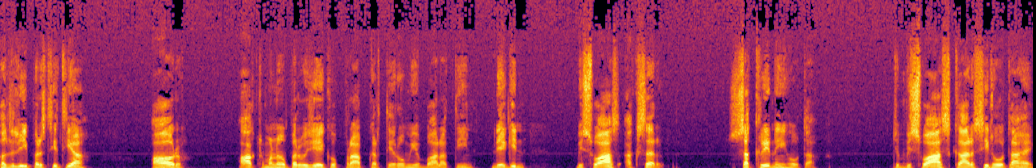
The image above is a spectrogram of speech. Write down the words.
बदली परिस्थितियाँ और आक्रमणों पर विजय को प्राप्त करते रोमियो बारह तीन। लेकिन विश्वास अक्सर सक्रिय नहीं होता। जब विश्वास कार्यशील होता है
